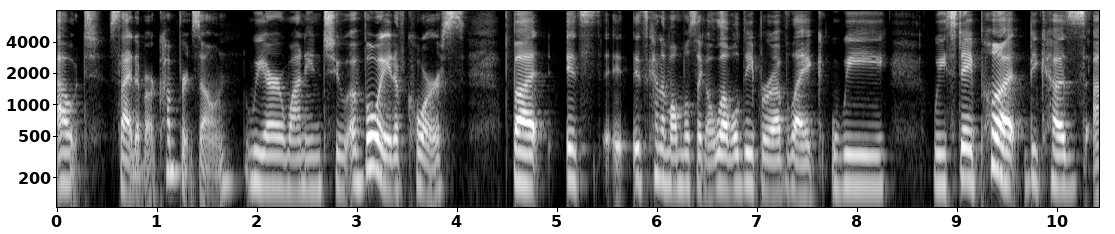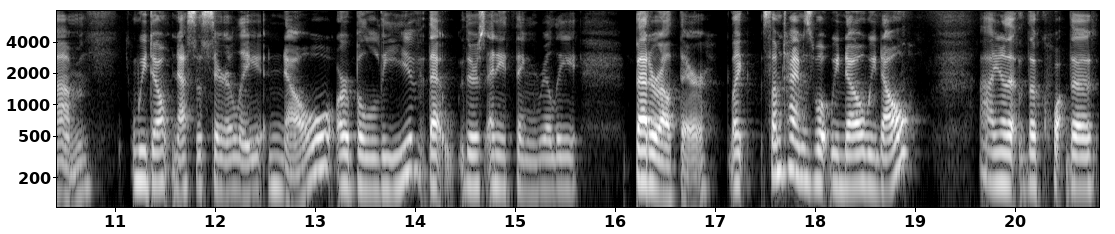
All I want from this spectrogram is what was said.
outside of our comfort zone. We are wanting to avoid, of course, but it's it's kind of almost like a level deeper of like we we stay put because um we don't necessarily know or believe that there's anything really better out there. Like sometimes what we know, we know. Uh, you know that the the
